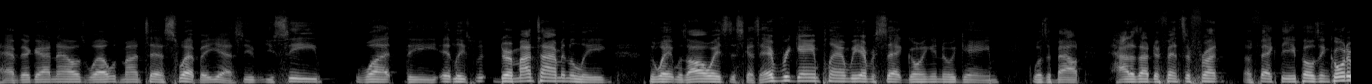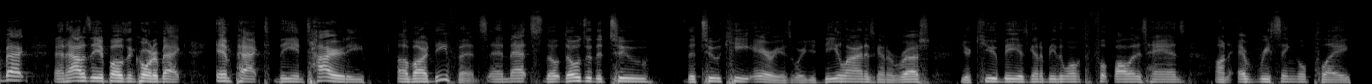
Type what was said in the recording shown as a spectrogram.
have their guy now as well with Montez Sweat. But yes, you you see what the at least during my time in the league, the way it was always discussed. Every game plan we ever set going into a game was about how does our defensive front affect the opposing quarterback, and how does the opposing quarterback impact the entirety of our defense, and that's th- those are the two the two key areas where your D line is going to rush, your QB is going to be the one with the football in his hands on every single play,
